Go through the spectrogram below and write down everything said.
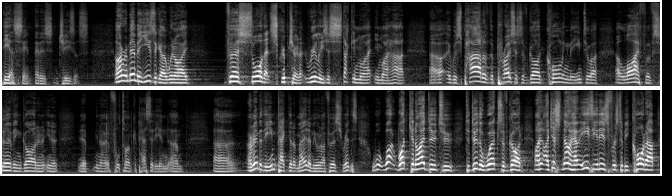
he has sent, that is Jesus. I remember years ago when I first saw that scripture, and it really just stuck in my, in my heart. Uh, it was part of the process of God calling me into a, a life of serving God in, in a, in a you know, full time capacity. And um, uh, I remember the impact that it made on me when I first read this. What, what, what can I do to, to do the works of God? I, I just know how easy it is for us to be caught up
